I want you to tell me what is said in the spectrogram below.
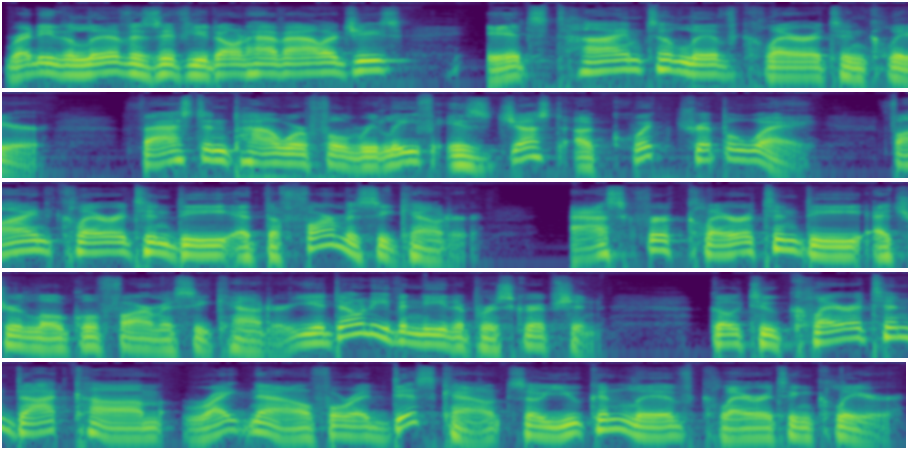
Ready to live as if you don't have allergies? It's time to live Claritin Clear. Fast and powerful relief is just a quick trip away. Find Claritin D at the pharmacy counter. Ask for Claritin D at your local pharmacy counter. You don't even need a prescription. Go to Claritin.com right now for a discount so you can live Claritin Clear.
